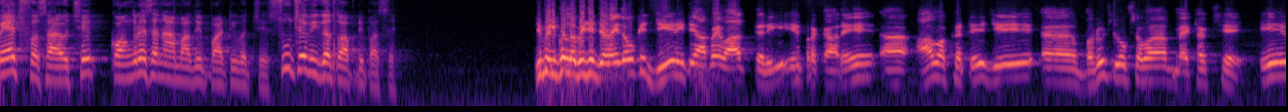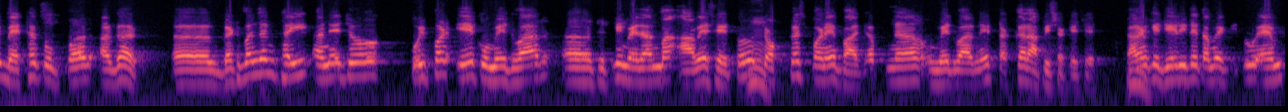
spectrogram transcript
પેચ ફસાયો છે કોંગ્રેસ અને આમ આદમી પાર્ટી વચ્ચે શું છે વિગતો આપની પાસે જી બિલકુલ. અભિજીત જણાવી દઉં કે જે રીતે આપણે વાત કરી એ પ્રકારે આ વખતે જે ભરૂચ લોકસભા બેઠક છે એ બેઠક ઉપર અગર ગઠબંધન થઈ અને જો કોઈ પણ એક ઉમેદવાર ચૂંટણી મેદાનમાં આવે છે તો ચોક્કસપણે ભાજપના ઉમેદવારને ટક્કર આપી શકે છે. કારણ કે જે રીતે તમે કીધું એમ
